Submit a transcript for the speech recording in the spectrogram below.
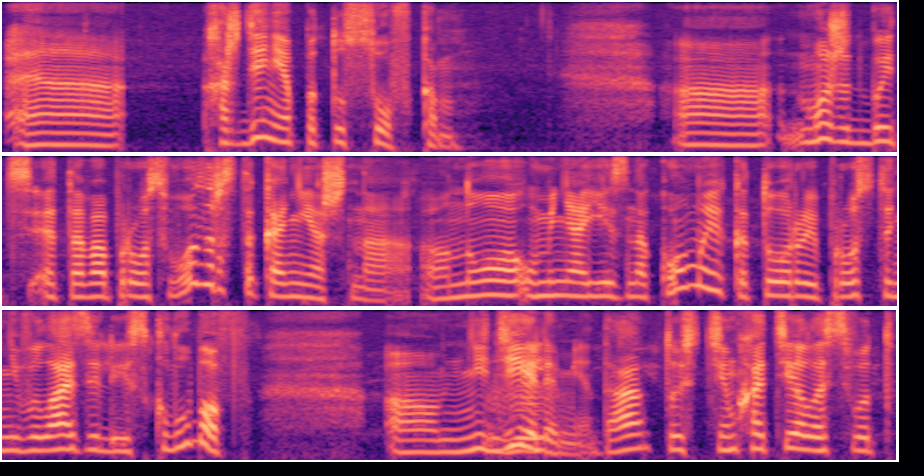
э, хождение по тусовкам. А, может быть, это вопрос возраста, конечно, но у меня есть знакомые, которые просто не вылазили из клубов, неделями, mm-hmm. да, то есть им хотелось вот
